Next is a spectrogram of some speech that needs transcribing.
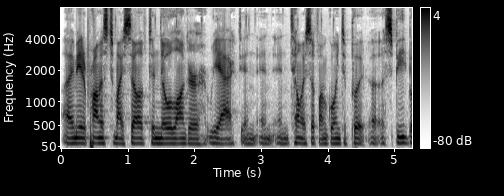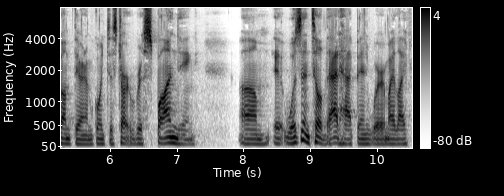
I made a promise to myself to no longer react and, and, and tell myself I'm going to put a, a speed bump there and I'm going to start responding. Um, it wasn't until that happened where my life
